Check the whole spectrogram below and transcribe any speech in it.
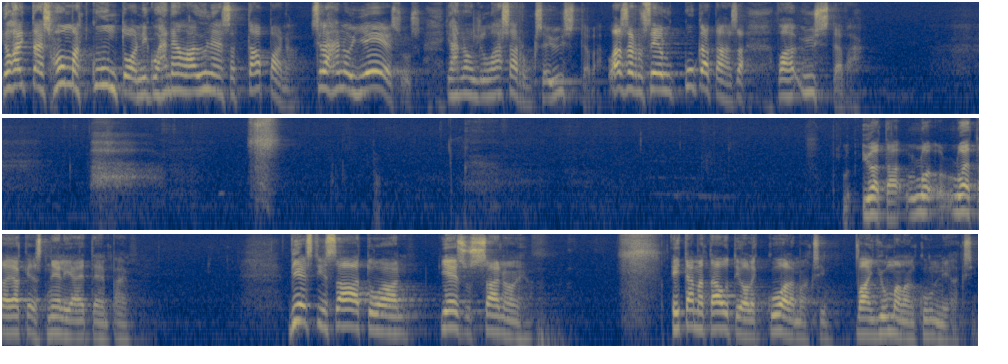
ja laittaisi hommat kuntoon niin kuin hänellä on yleensä tapana. Sillä hän on Jeesus ja hän oli Lasaruksen ystävä. Lasarus ei ollut kuka tahansa, vaan ystävä. Juota, luetaan jakeesta neljä eteenpäin. Viestin saatuaan Jeesus sanoi, ei tämä tauti ole kuolemaksi, vaan Jumalan kunniaksi.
